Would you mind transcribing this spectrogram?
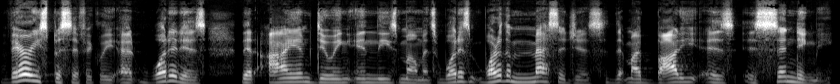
very specifically at what it is that I am doing in these moments. What is, what are the messages that my body is, is sending me?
